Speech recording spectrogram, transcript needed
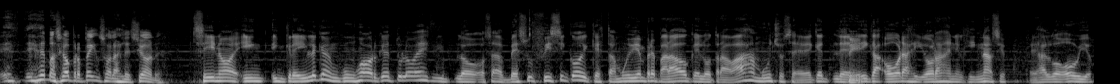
es, es demasiado propenso a las lesiones. Sí, no, in- increíble que un jugador que tú lo ves, lo, o sea, ves su físico y que está muy bien preparado, que lo trabaja mucho, se ve que le Sí. dedica horas y horas en el gimnasio, es algo obvio.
